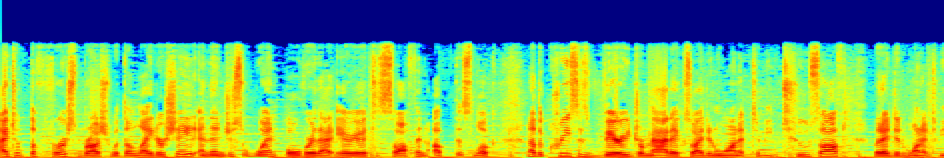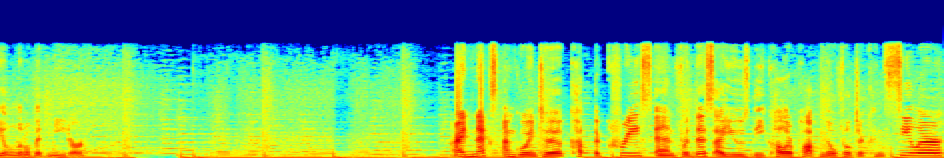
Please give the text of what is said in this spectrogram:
I took the first brush with the lighter shade and then just went over that area to soften up this look. Now the crease is very dramatic, so I didn't want it to be too soft, but I did want it to be a little bit neater. Alright, next I'm going to cut the crease, and for this I used the ColourPop No Filter Concealer.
